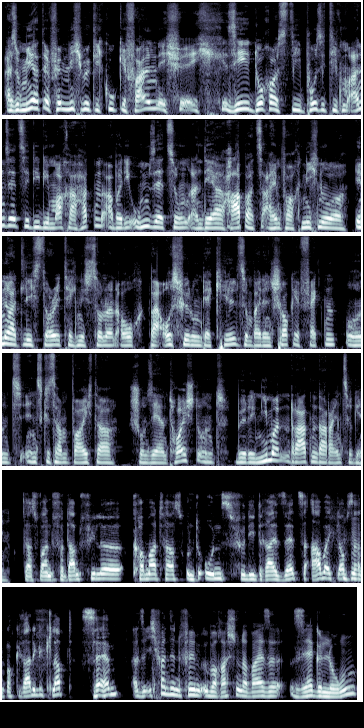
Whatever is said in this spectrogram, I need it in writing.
Also mir hat der Film nicht wirklich gut gefallen. Ich, ich sehe durchaus die positiven Ansätze, die die Macher hatten, aber die Umsetzung, an der hapert es einfach nicht nur inhaltlich, storytechnisch, sondern auch bei Ausführung der Kills und bei den Schockeffekten. Und insgesamt war ich da schon sehr enttäuscht und würde niemanden raten, da reinzugehen. Das waren verdammt viele Kommatas und uns für die drei Sätze, aber ich glaube, es hat noch gerade geklappt. Sam? Also ich fand den Film überraschenderweise sehr gelungen.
